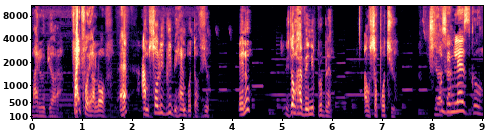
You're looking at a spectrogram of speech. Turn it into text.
Marry Obiora. Fight for your love. Eh? I'm solidly behind both of you. You know? You don't have any problem. I will support you. Obim, let's go.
